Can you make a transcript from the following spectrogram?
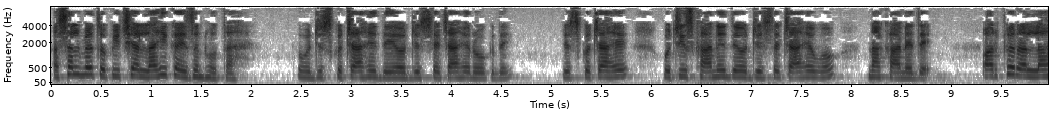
اصل میں تو پیچھے اللہ ہی کا عزن ہوتا ہے۔ وہ جس کو چاہے دے اور جس سے چاہے روک دے۔ جس کو چاہے وہ چیز کھانے دے اور جس سے چاہے وہ نہ کھانے دے۔ اور پھر اللہ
